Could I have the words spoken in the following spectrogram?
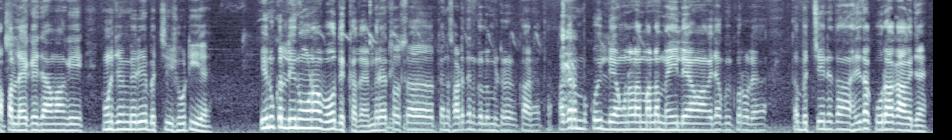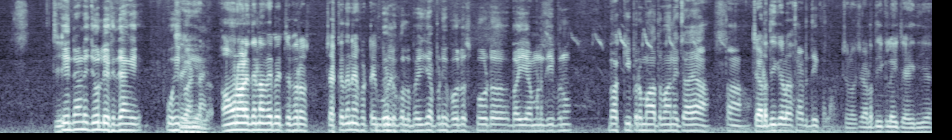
ਆਪਾਂ ਲੈ ਕੇ ਜਾਵਾਂਗੇ ਹੁਣ ਜਿਵੇਂ ਮੇਰੀ ਇਹ ਬੱਚੀ ਛੋਟੀ ਹੈ ਇਹਨੂੰ ਕੱਲੀ ਨੂੰ ਆਉਣਾ ਬਹੁਤ ਦਿੱਕਤ ਹੈ। ਮੇਰੇ ਇੱਥੋਂ ਦਿੱਕਤ 3 3.5 ਕਿਲੋਮੀਟਰ ਘਰ ਹੈ ਤਾਂ। ਅਗਰ ਕੋਈ ਲਿਆਉਣ ਵਾਲਾ ਮੰਨ ਲਾ ਮੈਂ ਹੀ ਲਿਆਵਾਂਗਾ ਜਾਂ ਕੋਈ ਘਰੋਂ ਲਿਆ ਤਾਂ ਬੱਚੇ ਨੇ ਤਾਂ ਹਜੇ ਤਾਂ ਕੋਰਾ ਕਾਗਜ਼ ਹੈ। ਇਹਨਾਂ ਨੇ ਜੋ ਲਿਖ ਦਿਆਂਗੇ ਉਹੀ ਬਣਨਾ ਹੈ। ਆਉਣ ਵਾਲੇ ਦਿਨਾਂ ਦੇ ਵਿੱਚ ਫਿਰ ਚੱਕਦੇ ਨੇ ਫੱਟੇ ਪੂਰੇ ਬਿਲਕੁਲ ਬਾਈ ਜੀ ਆਪਣੀ ਫੁੱਲ ਸਪੋਰਟ ਬਾਈ ਅਮਨਦੀਪ ਨੂੰ। ਬਾਕੀ ਪ੍ਰਮਾਤਮਾ ਨੇ ਚਾਹਿਆ ਤਾਂ ਚੜ੍ਹਦੀ ਕਲਾ। ਚੜ੍ਹਦੀ ਕਲਾ। ਚਲੋ ਚੜ੍ਹਦੀ ਕਲਾ ਹੀ ਚਾਹੀਦੀ ਹੈ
